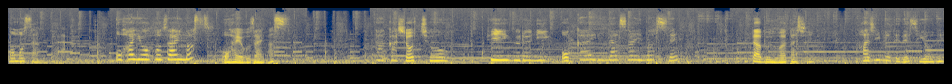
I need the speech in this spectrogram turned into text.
ももさんからおはようございます。おはようございます。所長ティーグルにお帰りなさいませ。多分私初めてですよね。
